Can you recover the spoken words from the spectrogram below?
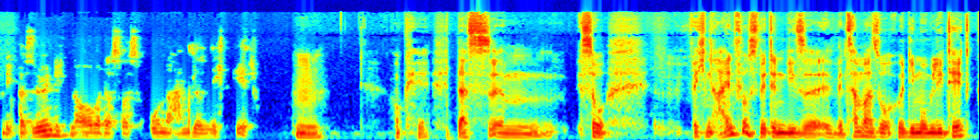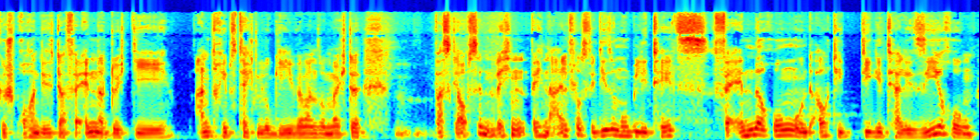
Und ich persönlich glaube, dass das ohne Handel nicht geht. Hm. Okay, das ähm, ist so. Welchen Einfluss wird denn diese, jetzt haben wir so über die Mobilität gesprochen, die sich da verändert durch die Antriebstechnologie, wenn man so möchte. Was glaubst du denn, welchen, welchen Einfluss wird diese Mobilitätsveränderung und auch die Digitalisierung,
